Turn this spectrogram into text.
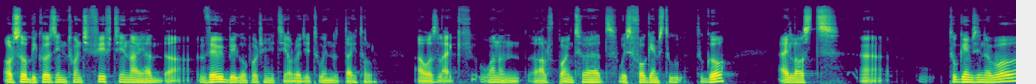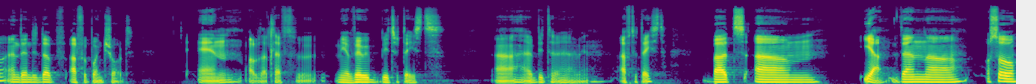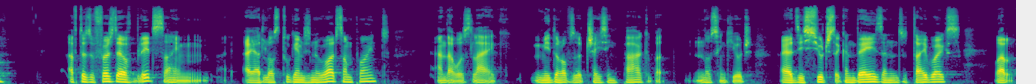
Also, because in 2015 I had a very big opportunity already to win the title. I was like one and a half point ahead with four games to, to go. I lost uh, two games in a row and ended up half a point short. And all that left uh, me a very bitter taste, uh, a bitter I mean, aftertaste. But um, yeah, then uh, also after the first day of Blitz, I'm I had lost two games in a row at some point, and I was like middle of the chasing pack, but nothing huge. I had these huge second days and the tie breaks. Well,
